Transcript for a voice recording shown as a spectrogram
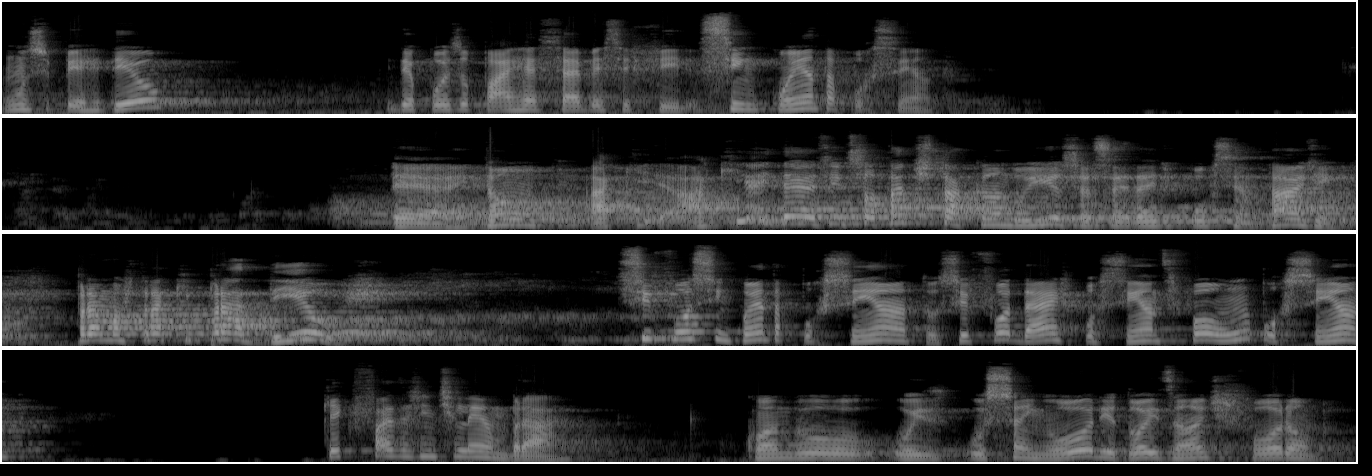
Um se perdeu e depois o pai recebe esse filho, 50%. É, então aqui, aqui a ideia, a gente só está destacando isso, essa ideia de porcentagem, para mostrar que para Deus se for 50%, se for 10%, se for 1%, o que, que faz a gente lembrar? Quando o, o Senhor e dois anjos foram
